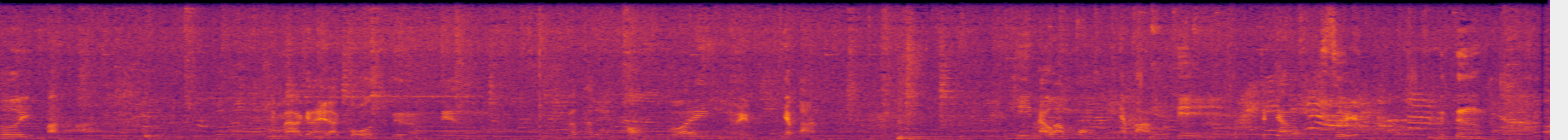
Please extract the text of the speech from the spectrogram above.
hơi mặn. Nhưng mà cái này là có đường nên rất rất hợp với người Nhật Bản khi nấu ăn món Nhật Bản thì chắc chắn sử dụng nước tương. À,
